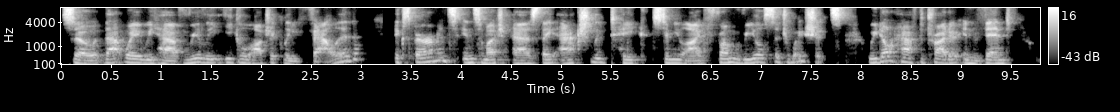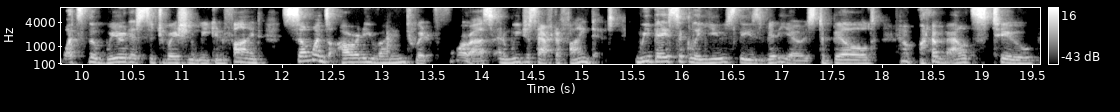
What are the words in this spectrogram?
So that way we have really ecologically valid experiments in so much as they actually take stimuli from real situations. We don't have to try to invent what's the weirdest situation we can find. Someone's already run into it for us, and we just have to find it. We basically use these videos to build what amounts to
